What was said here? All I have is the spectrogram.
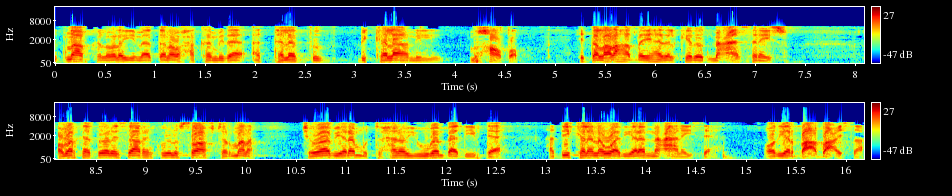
idnaabka loola yimaadana waxaa ka mid a altaladud bikalaami lmukhaatab cidda lala hadlaya hadalkeedaod macaansanayso oo markaad doonaysa arrinku inuu soo afjarmana jawaab yara mutuxanoo yuuban baad dhiibtaa haddii kalena waad yara macaanaysaa ood yar bacbaacisaa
